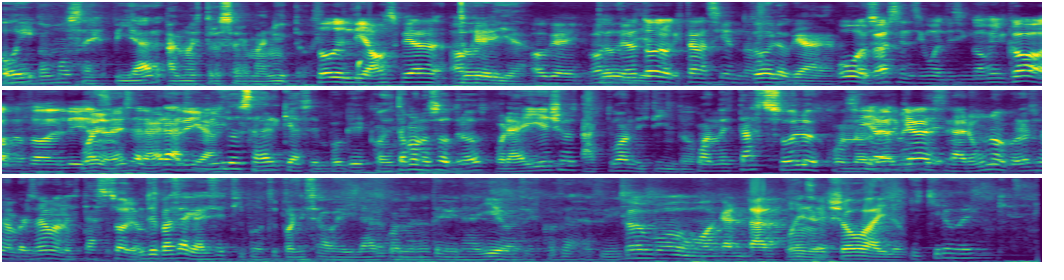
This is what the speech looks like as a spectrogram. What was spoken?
Hoy vamos a espiar a nuestros hermanitos. Todo el día, vamos a espiar. Todo el día. Ok, vamos Todo a espiar todo lo que están haciendo. Todo lo que hagan. Uy, pero hacen 55 mil cosas todo el día. Bueno, esa es la gracia. Quiero saber qué hacen, porque cuando estamos nosotros, por ahí ellos actúan distinto. Cuando estás solo es cuando Sí, realmente. Claro, uno conoce a una persona cuando estás solo. ¿No te pasa que a veces tipo te pones a bailar cuando no te ve nadie o haces cosas así? Yo me pongo como a cantar. Bueno, Sí. yo bailo. Y quiero ver qué hacen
